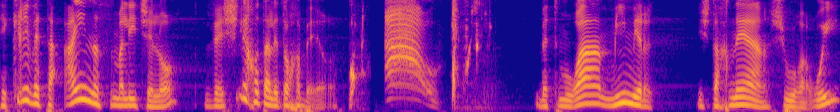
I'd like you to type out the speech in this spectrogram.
הקריב את העין השמאלית שלו והשליך אותה לתוך הבאר. אאו! בתמורה מימיר השתכנע שהוא ראוי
